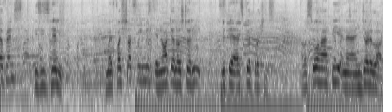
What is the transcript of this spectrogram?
Hello friends, this is Haley. My first short film is a not a love story with Elsewhere Productions. I was so happy and I enjoyed a lot.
